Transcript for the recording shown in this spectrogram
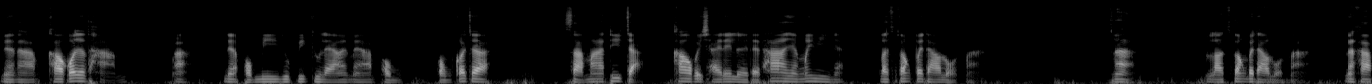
เนี่ยนะครับเขาก็จะถามอะเนี่ยผมมี u p i c อยู่แล้วเห็นไหมครับผมผมก็จะ สามารถที่จะเข้าไปใช้ได้เลย แต่ถ้ายังไม่มีเนี่ย เราจะต้องไปดาวน์โหลดมาอะเราจะต้องไปดาวน์โหลดมานะครับ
